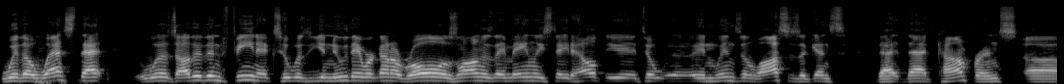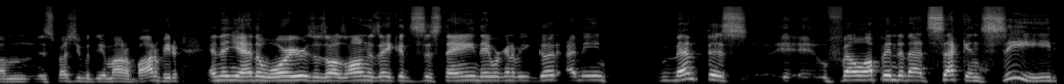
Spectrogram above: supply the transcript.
with a West that was other than Phoenix, who was you knew they were going to roll as long as they mainly stayed healthy to uh, in wins and losses against that that conference, um, especially with the amount of bottom feeder. And then you had the Warriors, as, as long as they could sustain, they were going to be good. I mean, Memphis fell up into that second seed.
